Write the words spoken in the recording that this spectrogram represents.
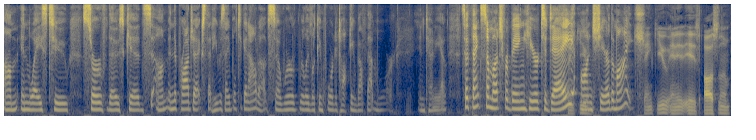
um, in ways to serve those kids um, in the projects that he was able to get out of. So we're really looking forward to talking about that more. Antonio. So thanks so much for being here today on Share the Mic. Thank you. And it is awesome.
